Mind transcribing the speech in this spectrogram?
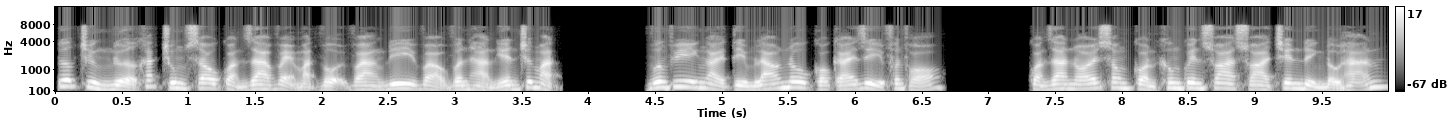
Ước chừng nửa khắc chung sau quản gia vẻ mặt vội vàng đi vào Vân Hàn Yên trước mặt. Vương Phi ngài tìm lão nô có cái gì phân phó. Quản gia nói xong còn không quên xoa xoa trên đỉnh đầu hãn.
